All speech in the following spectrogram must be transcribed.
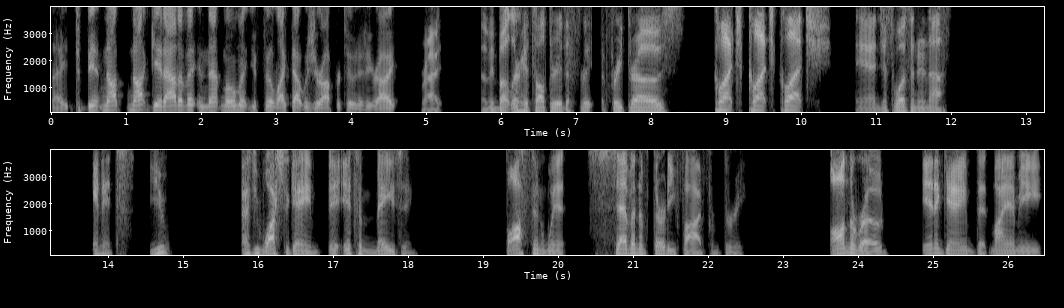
Like to be not not get out of it in that moment, you feel like that was your opportunity, right? Right. I mean, Butler hits all three of the free, free throws, clutch, clutch, clutch, and just wasn't enough. And it's you, as you watch the game, it, it's amazing. Boston went seven of 35 from three on the road in a game that Miami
